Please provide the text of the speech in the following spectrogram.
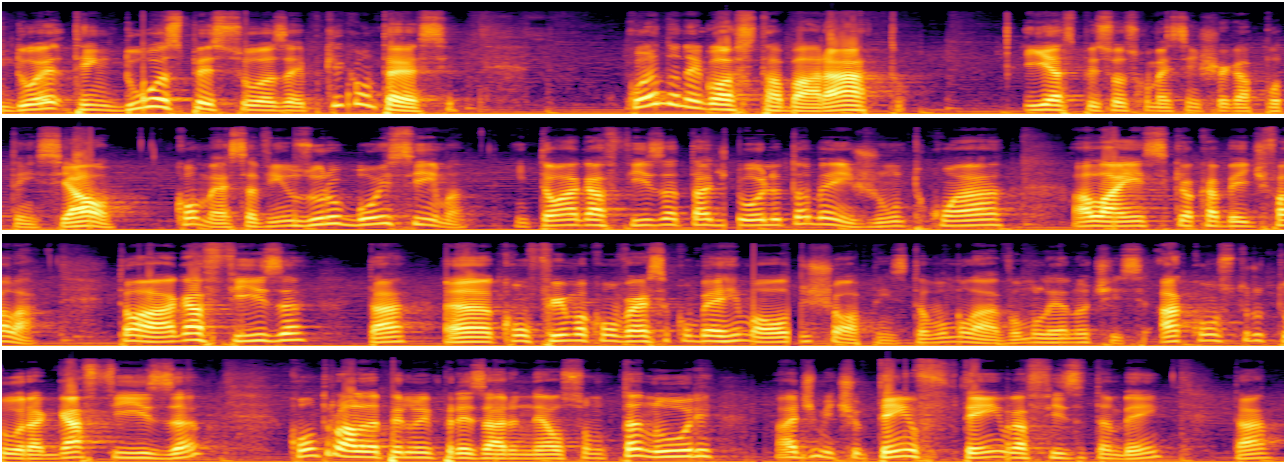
duas, tem duas pessoas aí. O que acontece? Quando o negócio está barato e as pessoas começam a enxergar potencial, começa a vir os urubu em cima. Então a Gafisa tá de olho também, junto com a Alliance que eu acabei de falar. Então a Gafisa tá? Uh, confirma a conversa com o BR Mall de shoppings. Então vamos lá, vamos ler a notícia. A construtora Gafisa, controlada pelo empresário Nelson Tanuri, admitiu, tem, tem o Gafisa também, tá?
